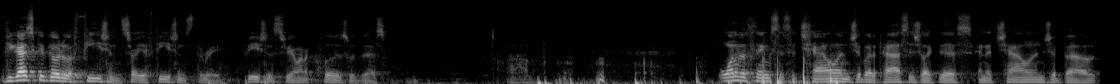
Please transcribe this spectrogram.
If you guys could go to Ephesians, sorry, Ephesians three. Ephesians three. I want to close with this. Um, one of the things that's a challenge about a passage like this and a challenge about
